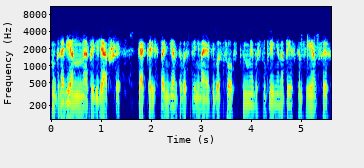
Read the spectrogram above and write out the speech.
мгновенно определявший, как корреспонденты воспринимают его собственные выступления на пресс-конференциях,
